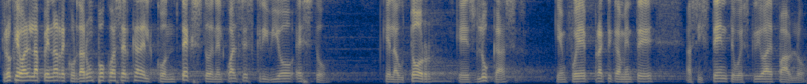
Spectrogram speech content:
Creo que vale la pena recordar un poco acerca del contexto en el cual se escribió esto, que el autor, que es Lucas, quien fue prácticamente asistente o escriba de Pablo,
